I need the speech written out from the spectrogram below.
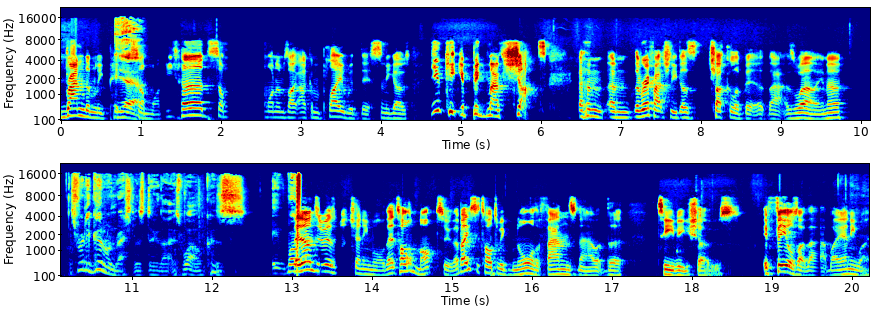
randomly picked Yeah. someone. He heard someone and was like, "I can play with this," and he goes, "You keep your big mouth shut." And and the ref actually does chuckle a bit at that as well. You know. It's really good when wrestlers do that as well because They don't do it as much anymore. They're told not to. They're basically told to ignore the fans now at the TV shows. It feels like that way anyway.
